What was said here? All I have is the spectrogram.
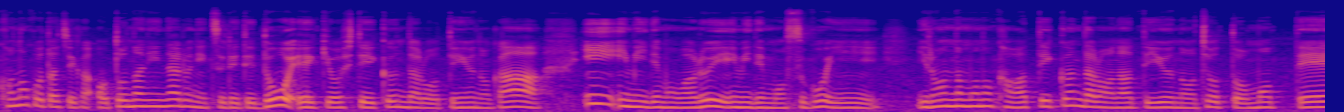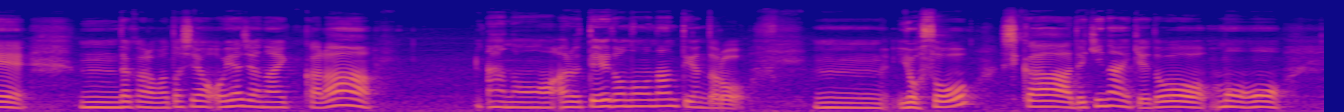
この子たちが大人になるにつれてどう影響していくんだろうっていうのがいい意味でも悪い意味でもすごいいろんなもの変わっていくんだろうなっていうのをちょっと思って、うん、だから私は親じゃないからあのある程度の何て言うんだろう、うん、予想しかできないけどもう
